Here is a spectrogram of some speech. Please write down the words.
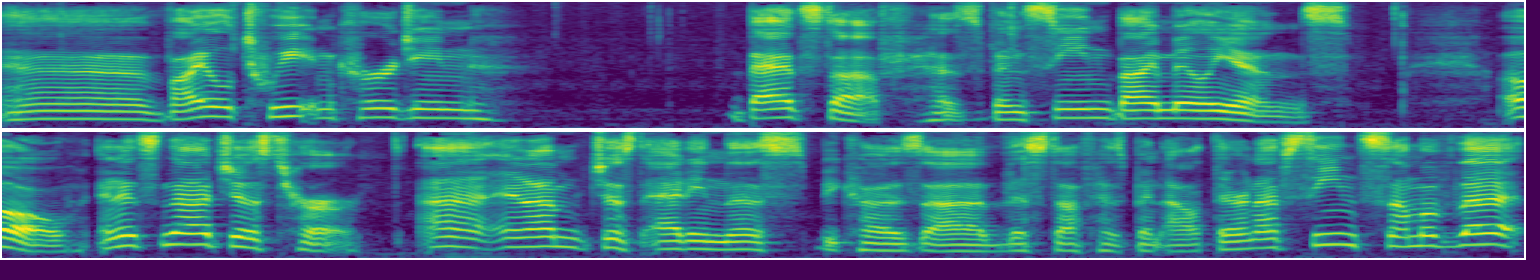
Uh, vile tweet encouraging bad stuff has been seen by millions. Oh, and it's not just her. Uh, and I'm just adding this because uh, this stuff has been out there, and I've seen some of that,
